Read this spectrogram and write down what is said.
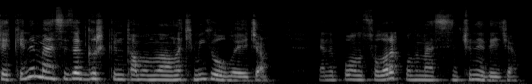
çekini mən sizə 40 gün tamamlanana kimi yollayacağam. Yəni bonus olaraq bunu mən sizin üçün edəcəm.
